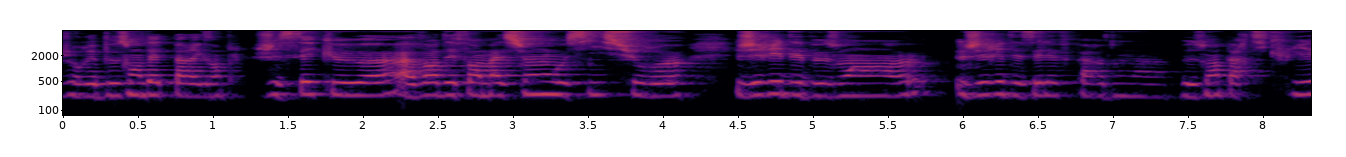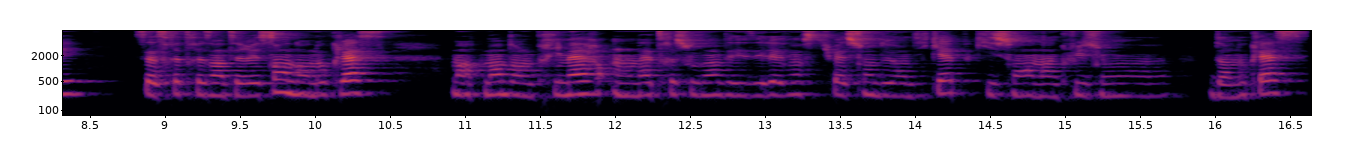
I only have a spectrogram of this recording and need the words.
j'aurais besoin d'être par exemple. Je sais que euh, avoir des formations aussi sur euh, gérer des besoins, gérer des élèves pardon à besoins particuliers, ça serait très intéressant dans nos classes. Maintenant dans le primaire, on a très souvent des élèves en situation de handicap qui sont en inclusion dans nos classes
